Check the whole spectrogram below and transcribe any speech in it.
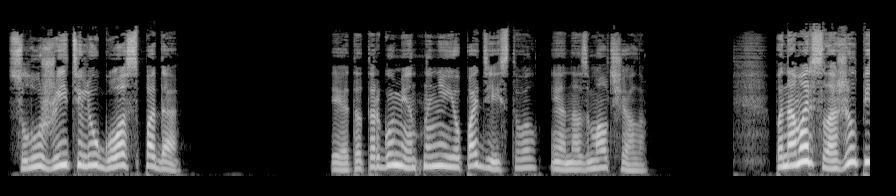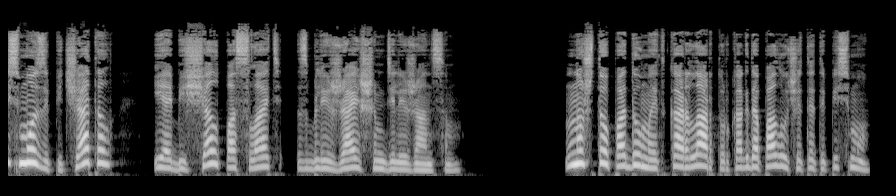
служителю Господа!» Этот аргумент на нее подействовал, и она замолчала. Пономарь сложил письмо, запечатал и обещал послать с ближайшим дилижансом. Но что подумает Карл Артур, когда получит это письмо?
